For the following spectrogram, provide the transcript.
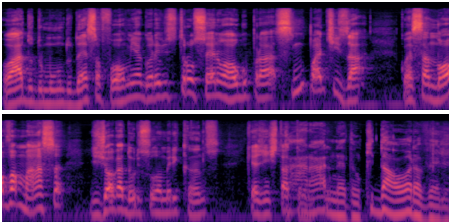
lado do mundo dessa forma e agora eles trouxeram algo para simpatizar com essa nova massa de jogadores sul-americanos que a gente está tendo. Caralho, Netão, que da hora, velho.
